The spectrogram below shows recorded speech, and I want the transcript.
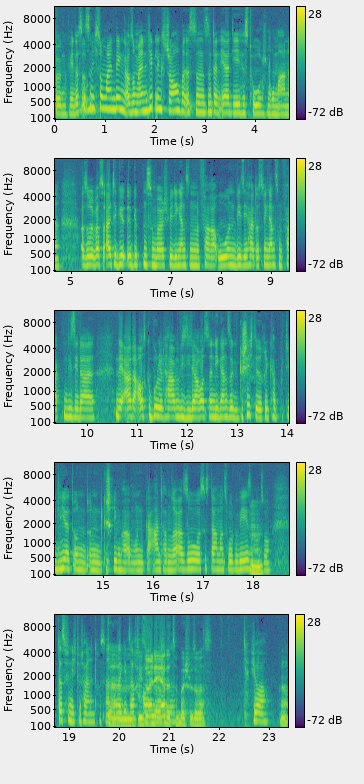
Irgendwie. Das ist nicht so mein Ding. Also mein Lieblingsgenre ist, sind dann eher die historischen Romane. Also über das alte Ägy- Ägypten zum Beispiel, die ganzen Pharaonen, wie sie halt aus den ganzen Fakten, die sie da in der Erde ausgebuddelt haben, wie sie daraus dann die ganze Geschichte rekapituliert und, und geschrieben haben und geahnt haben. So, ah, so ist es damals wohl gewesen und so. Das finde ich total interessant. und da gibt's auch die Säulen der Erde zum Beispiel sowas. Ja, Ja.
